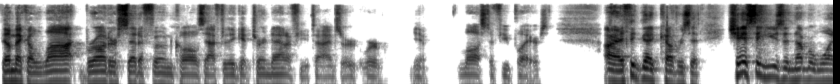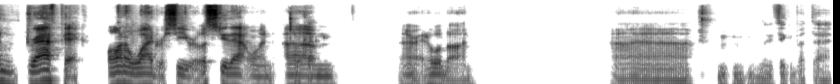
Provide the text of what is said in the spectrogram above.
they'll make a lot broader set of phone calls after they get turned down a few times or or you know lost a few players. All right, I think that covers it. Chance to use a number one draft pick on a wide receiver. Let's do that one. Okay. Um, all right, hold on. Uh, let me think about that.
